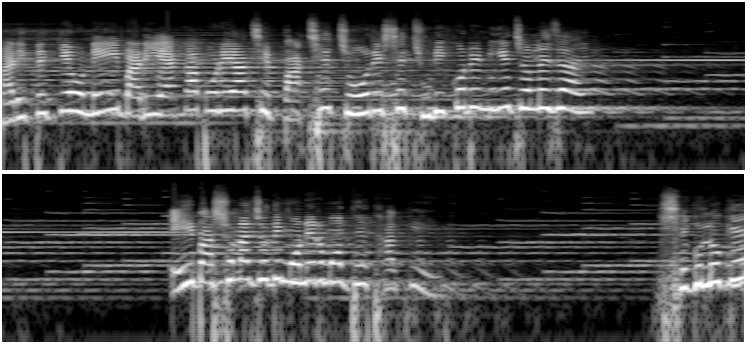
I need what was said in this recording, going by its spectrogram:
বাড়িতে কেউ নেই, বাড়ি একা পড়ে আছে, পাছে চোর এসে চুরি করে নিয়ে চলে যায়। এই বাসনা যদি মনের মধ্যে থাকে, সেগুলোকে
